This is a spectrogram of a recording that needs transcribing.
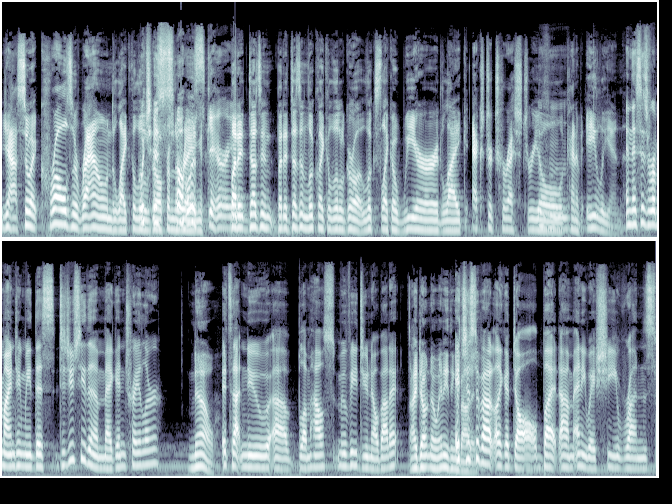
Yeah, so it crawls around like the little Which girl from so the ring. scary. But it doesn't but it doesn't look like a little girl. It looks like a weird like extraterrestrial Mm-hmm. kind of alien. And this is reminding me this did you see the M3GAN trailer? No. It's that new uh, Blumhouse movie. Do you know about it? I don't know anything It's about just it. about like a doll, but um, anyway, she runs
